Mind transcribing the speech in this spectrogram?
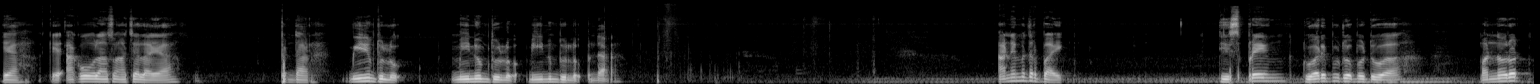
Ya aku langsung aja lah ya. Bentar. Minum dulu. Minum dulu. Minum dulu bentar. Anime terbaik di Spring 2022 menurut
